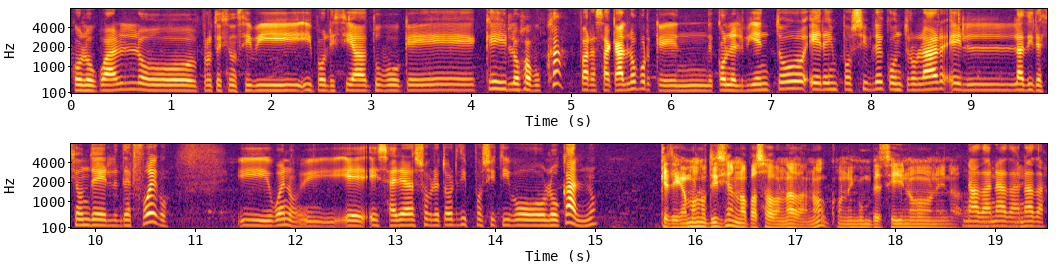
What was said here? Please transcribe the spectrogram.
con lo cual lo, Protección Civil y Policía tuvo que, irlos a buscar para sacarlo porque con el viento era imposible controlar la dirección del, fuego y bueno, y e, esa era sobre todo el dispositivo local, ¿no? Que digamos noticias no ha pasado nada, ¿no? Con ningún vecino ni nada. Nada, nada, nada.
